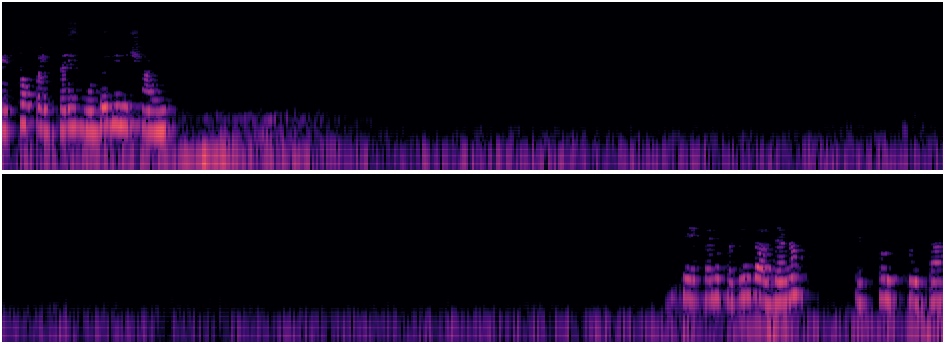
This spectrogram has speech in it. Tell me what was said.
ਇੱਥੋਂ ਆਪਾਂ ਏਦਾਂ ਹੀ ਮੋਢੇ ਦੀ ਨਿਸ਼ਾਨੀ। ਤੇ ਆਪਾਂ ਨੂੰ ਕਟਿੰਗ ਕਰ ਦੇਣਾ। ਇੱਥੋਂ ਇੱਥੋਂ ਇਦਾਂ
